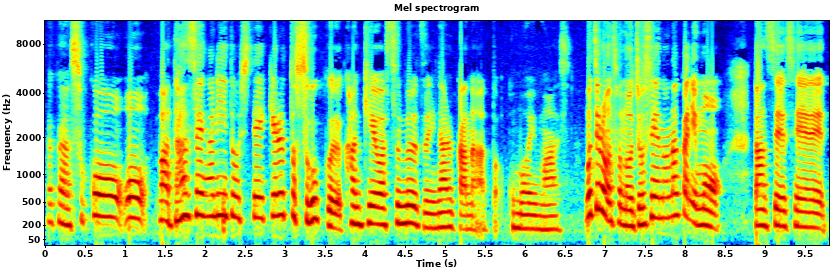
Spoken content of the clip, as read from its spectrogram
だからそこを、まあ男性がリードしていけるとすごく関係はスムーズになるかなと思います。もちろんその女性の中にも男性性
